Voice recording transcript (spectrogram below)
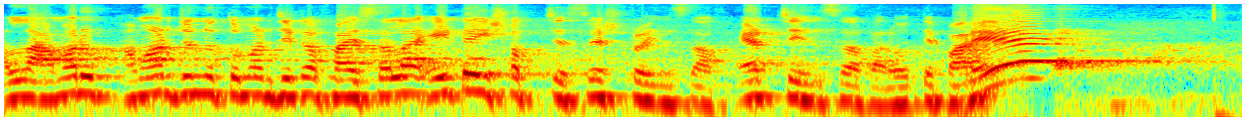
আল্লাহ আমার আমার জন্য তোমার যেটা ফায়সালা, এটাই সবচেয়ে শ্রেষ্ঠ ইনসাফ, এর চেয়ে ইনসাফ আর হতে পারে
